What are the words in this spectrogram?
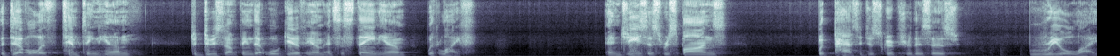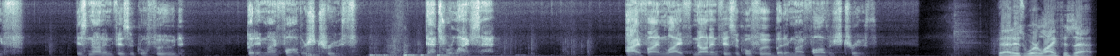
the devil is tempting him to do something that will give him and sustain him with life. And Jesus responds with passage of scripture that says, real life is not in physical food, but in my Father's truth. That's where life's at. I find life not in physical food, but in my Father's truth. That is where life is at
